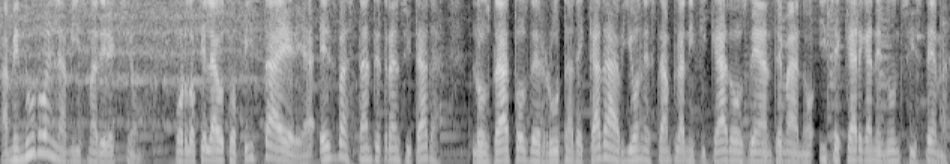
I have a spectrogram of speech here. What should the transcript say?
a menudo en la misma dirección, por lo que la autopista aérea es bastante transitada. Los datos de ruta de cada avión están planificados de antemano y se cargan en un sistema.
